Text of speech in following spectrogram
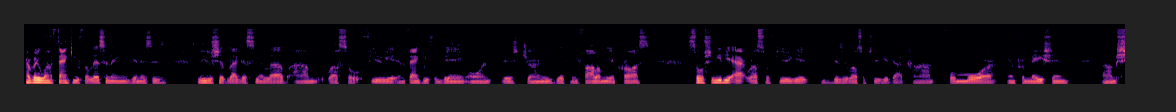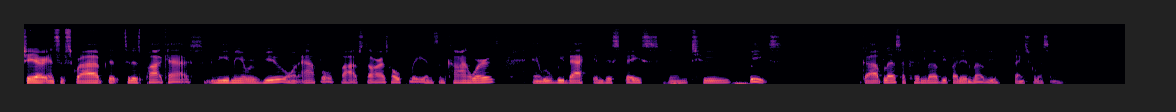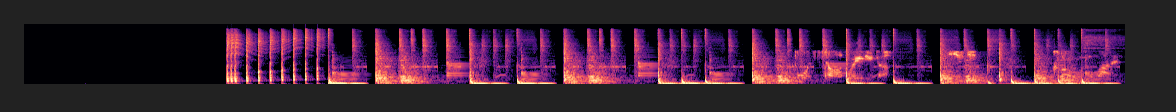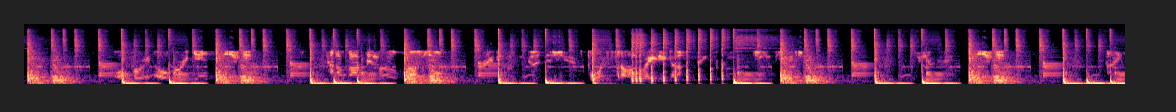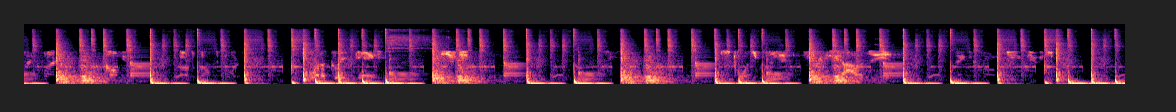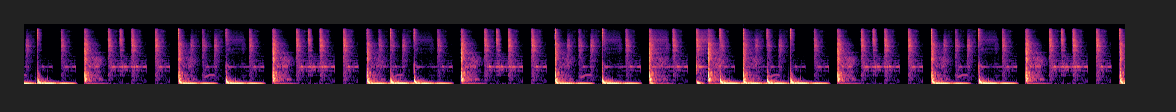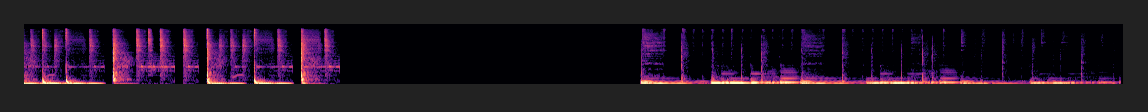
I really want to thank you for listening. Again, this is Leadership, Legacy, and Love. I'm Russell Fugett, and thank you for being on this journey with me. Follow me across social media at Russell Fugett. You can visit russellfugett.com for more information. Um, share and subscribe to, to, this podcast. Leave me a review on Apple, five stars, hopefully, and some kind words. And we'll be back in this space in two weeks. God bless. I couldn't love you if I didn't love you. Thanks for listening.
